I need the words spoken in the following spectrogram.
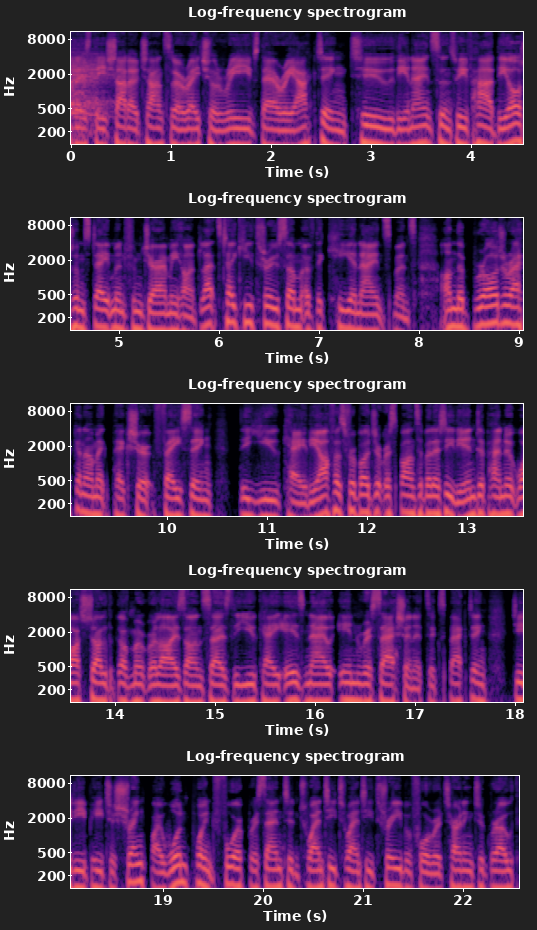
That is the Shadow Chancellor Rachel Reeves there reacting to the announcements we've had, the autumn statement from Jeremy Hunt. Let's take you through some of the key announcements on the broader economic picture facing the UK. The Office for Budget Responsibility, the independent watchdog the government relies on, says the UK is now in recession. It's expecting GDP to shrink by 1.4% in 2023 before returning to growth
